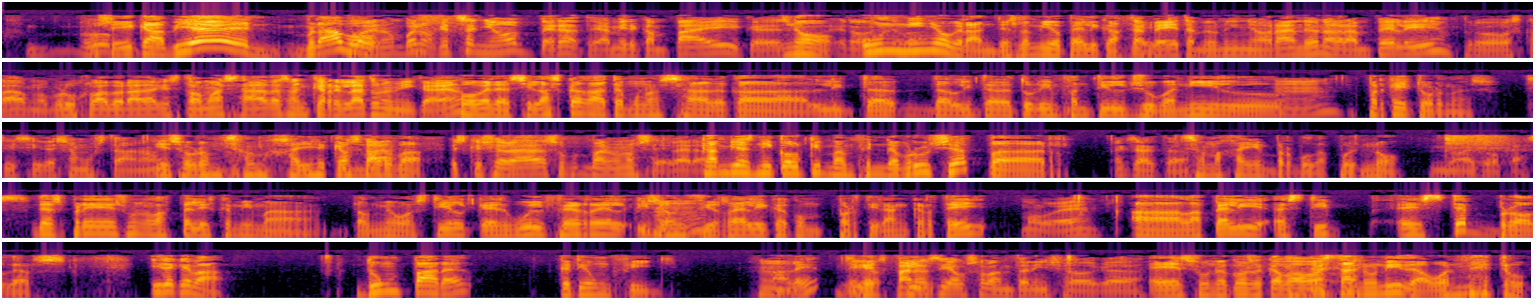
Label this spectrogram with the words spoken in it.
O sigui que bien, bravo! Bueno, bueno, aquest senyor, espera, té American Pie, que és... no, Un seva- niño grande és la millor pel·li que ha fet. També, també un niño grande, una gran peli, però, és clar, amb la brújula dorada aquest home s'ha desencarrilat una mica, eh? Però a veure, si l'has cagat amb una saga liter de literatura infantil juvenil, Mm. per què hi tornes? Sí, sí, deixa'm estar, no? I a sobre amb Salma Hayek amb que- barba. És que això era... Bueno, no sé, a veure... Canvies Nicole Kidman fent de bruixa per Exacte. Salma Hayek barbuda. Doncs pues no. No és el cas. Després, una de les pel·lis que a mi m'ha del meu estil, que és Will Ferrell i John Mhm. Cirelli, que compartiran cartell Molt bé. a la pel·li Step, Step Brothers. I de què va? D'un pare que té un fill. Mm. Vale? Sí, aquest els pares fill- ja ho solen tenir, això, que... és una cosa que va bastant unida, ho admeto.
